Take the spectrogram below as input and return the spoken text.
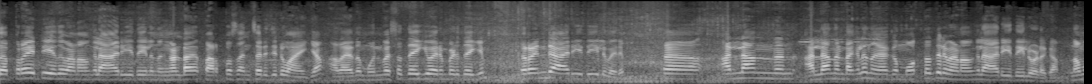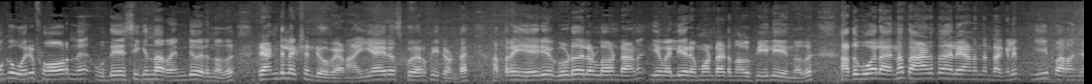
സെപ്പറേറ്റ് ചെയ്ത് വേണമെങ്കിൽ ആ രീതിയിൽ നിങ്ങളുടെ പർപ്പസ് അനുസരിച്ചിട്ട് വാങ്ങിക്കാം. അതായത് മുൻവശത്തേക്ക് വരുമ്പോഴത്തേക്കും റെന്റ് ആ രീതിയിൽ വരും. അല്ലാന്ന് അല്ലാന്നുണ്ടെങ്കിൽ നിങ്ങൾക്ക് മൊത്തത്തിൽ വേണമെങ്കിൽ ആ രീതിയിൽ എടുക്കാം. നമുക്ക് ഒരു ഫ്ലോറിന് ഉദ്ദേശിക്കുന്ന റെന്റ് വരുന്നത് രണ്ട് ലക്ഷം രൂപയാണ്. അയ്യായിരം സ്ക്വയർ ഫീറ്റ് ഉണ്ട്. അത്രയും ഏരിയ കൂടുതലുള്ളതുകൊണ്ടാണ് ഈ വലിയൊരു എമൗണ്ടായിട്ട് നമുക്ക് ഫീൽ ചെയ്യുന്നത്. അതുപോലെ തന്നെ താഴത്തെ നിലയാണെന്നുണ്ടെങ്കിലും ഈ പറഞ്ഞ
